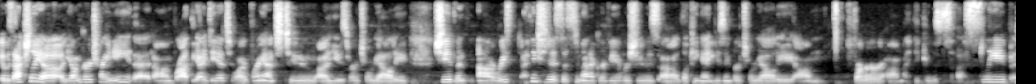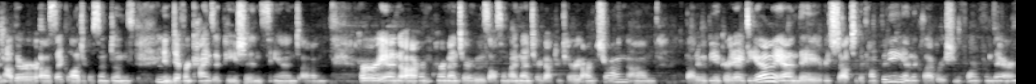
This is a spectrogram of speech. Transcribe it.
it was actually a, a younger trainee that um, brought the idea to our branch to uh, use virtual reality. She had been, uh, re- I think she did a systematic review where she was uh, looking at using virtual reality um, for um, I think it was uh, sleep and other uh, psychological symptoms mm-hmm. in different kinds of patients. And um, her and uh, her, her, mentor, who is also my mentor, Dr. Terri Armstrong, um, thought it would be a great idea, and they reached out to the company, and the collaboration formed from there.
